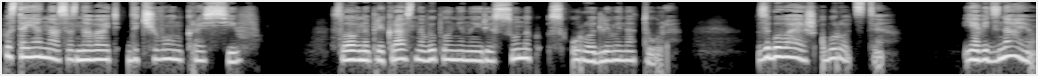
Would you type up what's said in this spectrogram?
Постоянно осознавать, до чего он красив. Словно прекрасно выполненный рисунок с уродливой натуры. Забываешь об уродстве. Я ведь знаю,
